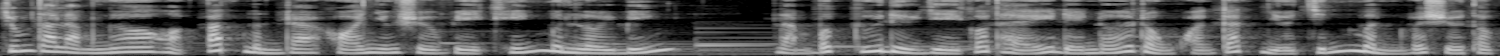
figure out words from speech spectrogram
chúng ta làm ngơ hoặc tách mình ra khỏi những sự việc khiến mình lười biếng, làm bất cứ điều gì có thể để nới rộng khoảng cách giữa chính mình với sự thật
